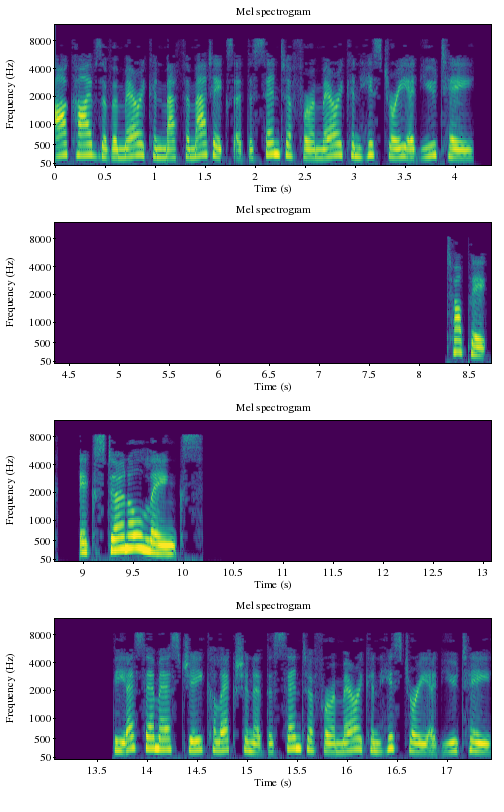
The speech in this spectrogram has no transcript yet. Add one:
Archives of American Mathematics at the Center for American History at UT Topic: External links. The SMSG collection at the Center for American History at UT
